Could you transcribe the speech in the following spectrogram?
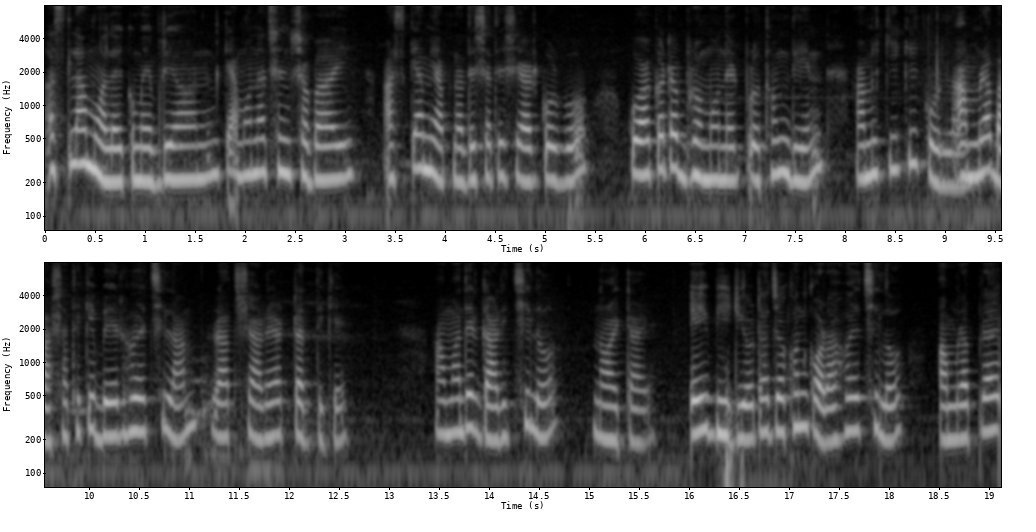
আসসালামু আলাইকুম এভরিওয়ান, কেমন আছেন সবাই? আজকে আমি আপনাদের সাথে শেয়ার করব কুয়াকাটা ভ্রমণের প্রথম দিন, আমি কি কি করলাম। আমরা বাসা থেকে বের হয়েছিলাম রাত সাড়ে আটটার দিকে। আমাদের গাড়ি ছিল নয়টায়। এই ভিডিওটা যখন করা হয়েছিল, আমরা প্রায়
